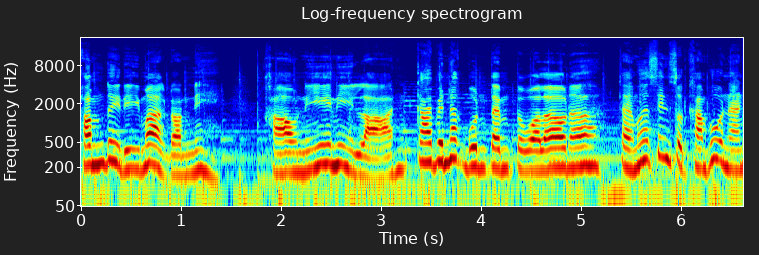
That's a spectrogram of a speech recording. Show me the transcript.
ทำได้ดีมากดอนนี่ คราวนี้นี่หลานกลายเป็นนักบุญเต็มตัวแล้วนะ แต่เมื่อสิ้นสุดคำพูดนั้น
